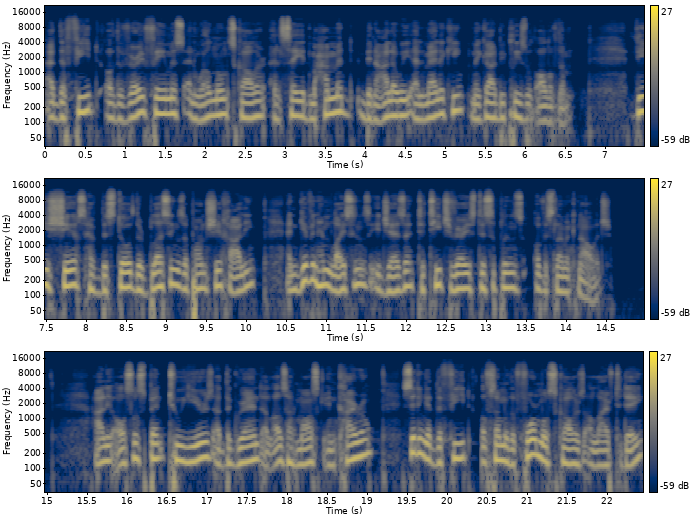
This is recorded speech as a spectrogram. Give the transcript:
at the feet of the very famous and well known scholar Al Sayyid Muhammad bin Alawi al Maliki. May God be pleased with all of them. These sheikhs have bestowed their blessings upon Sheikh Ali and given him license, ijaza, to teach various disciplines of Islamic knowledge. Ali also spent two years at the Grand Al Azhar Mosque in Cairo, sitting at the feet of some of the foremost scholars alive today,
